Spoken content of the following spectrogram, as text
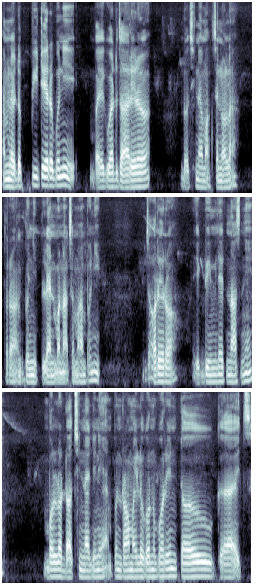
हामीलाई त पिटेर पनि बाइकबाट झारेर दक्षिणा माग्छन् होला। तर हामी पनि प्लान बनाएको छौँ। हामी पनि झरेर एक दुई मिनट नाच्ने बल्ल दक्षिणा दिने हामी पनि रमाइलो गर्नु पऱ्यो नि त गाइज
